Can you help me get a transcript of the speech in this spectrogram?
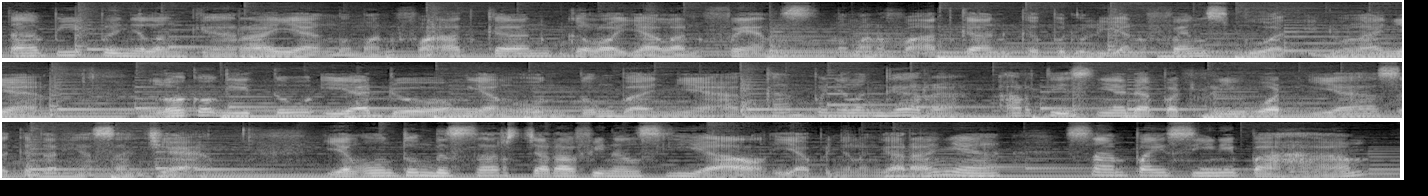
tapi penyelenggara yang memanfaatkan keloyalan fans, memanfaatkan kepedulian fans buat idolanya. Loh kok gitu? Iya dong, yang untung banyak kan penyelenggara, artisnya dapat reward ya sekedarnya saja. Yang untung besar secara finansial, ya penyelenggaranya. Sampai sini paham?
